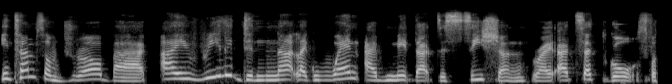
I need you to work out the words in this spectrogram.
in terms of drawback, I really did not like when I made that decision, right? I'd set goals for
